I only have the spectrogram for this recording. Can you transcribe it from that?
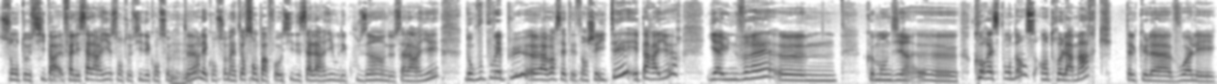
sont aussi, enfin, les salariés sont aussi des consommateurs. Les consommateurs sont parfois aussi des salariés ou des cousins de salariés. Donc, vous pouvez plus euh, avoir cette étanchéité. Et par ailleurs, il y a une vraie, euh, comment dire, euh, correspondance entre la marque telle que la voient les,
